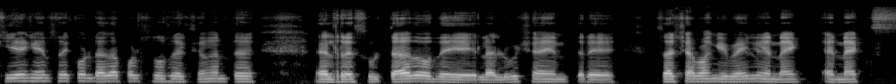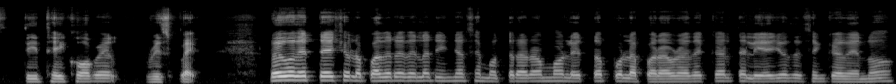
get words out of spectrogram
quien es recordada por su reacción ante el resultado de la lucha entre Sacha Van y Bailey en NXT TakeOver Respect. Luego de este hecho, los padres de la niña se mostraron molestos por la palabra de cartel y ellos desencadenó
